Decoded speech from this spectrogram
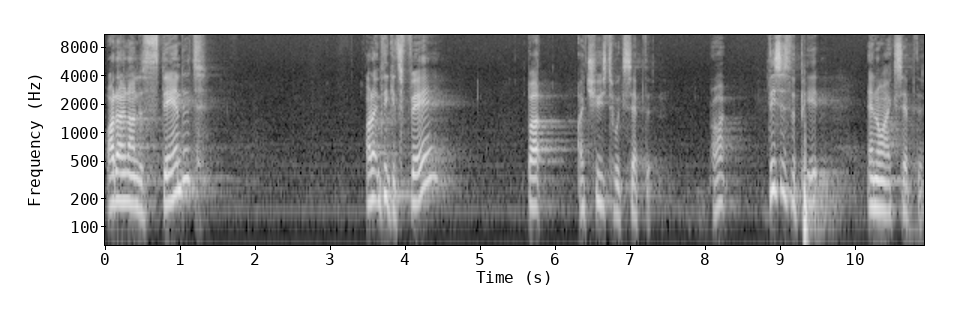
I don't understand it. I don't think it's fair, but I choose to accept it, right? This is the pit, and I accept it.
